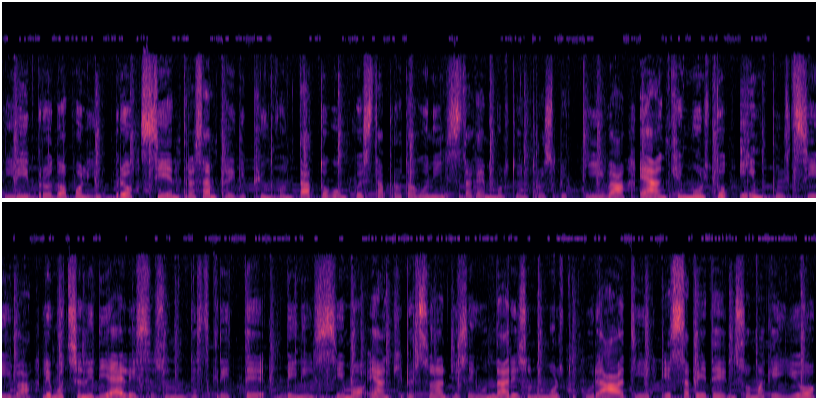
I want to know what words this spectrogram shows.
libro dopo libro si entra sempre di più in contatto con questa protagonista che è molto introspettiva e anche molto impulsiva. Le emozioni di Alice sono descritte benissimo e anche i personaggi secondari sono molto curati e sapete insomma che io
